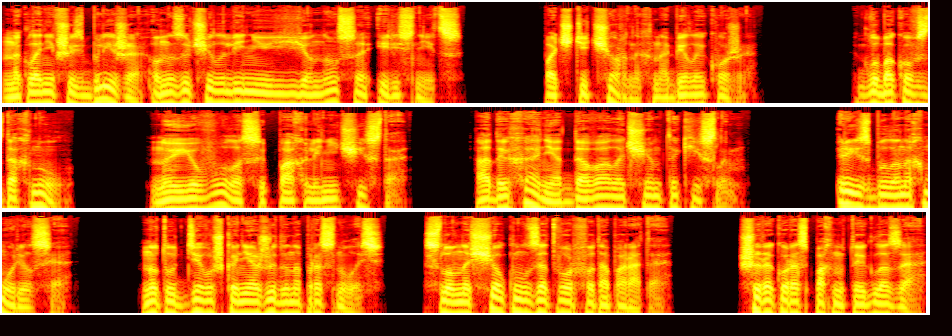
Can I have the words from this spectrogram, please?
Наклонившись ближе, он изучил линию ее носа и ресниц, почти черных на белой коже. Глубоко вздохнул, но ее волосы пахли нечисто, а дыхание отдавало чем-то кислым. Рис было нахмурился, но тут девушка неожиданно проснулась, словно щелкнул затвор фотоаппарата. Широко распахнутые глаза,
